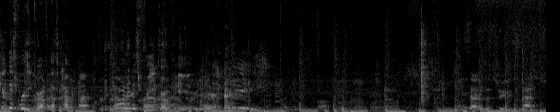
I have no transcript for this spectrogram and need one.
Get this regrowth that's coming. Get all of this regrowth here. Tell him the truth, slash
